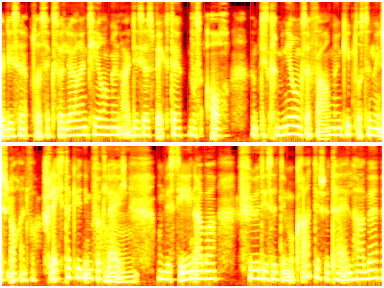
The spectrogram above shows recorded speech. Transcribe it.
all diese oder sexuelle Orientierungen, all diese Aspekte, wo es auch ähm, Diskriminierungserfahrungen gibt, was den Menschen auch einfach schlechter geht im Vergleich. Mhm. Und wir sehen aber, für diese demokratische Teilhabe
